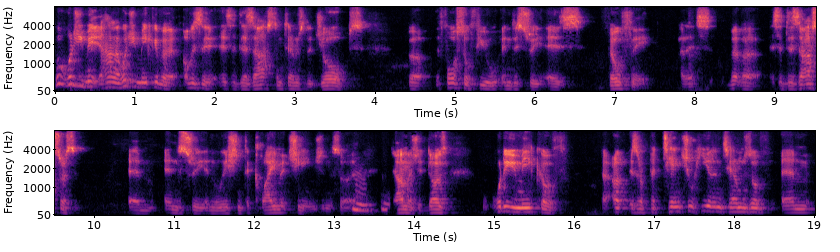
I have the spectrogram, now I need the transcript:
What, what do you make, Hannah? What do you make of it? Obviously, it's a disaster in terms of the jobs, but the fossil fuel industry is filthy, and it's a bit of a it's a disastrous um, industry in relation to climate change and the sort of mm. damage it does. what do you make of? Uh, is there a potential here in terms of um,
